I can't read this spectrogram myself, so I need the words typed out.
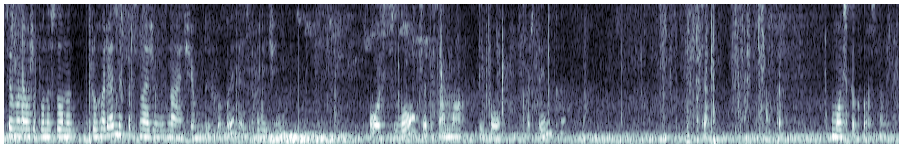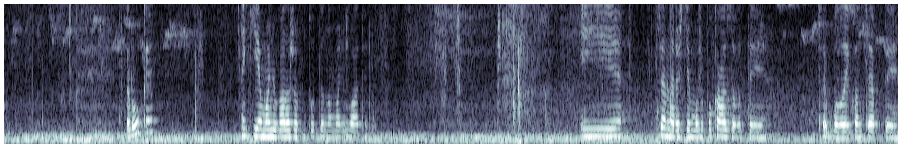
Це мене вже понесло на другорядних персонажів, не знаю, чи я буду їх робити взагалі чи ні. Ось село, це та сама, типу, картинка. Це. Моська класна. в нього. Руки, які я малювала, щоб тут намалювати. І це нарешті можу показувати. Це були концепти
